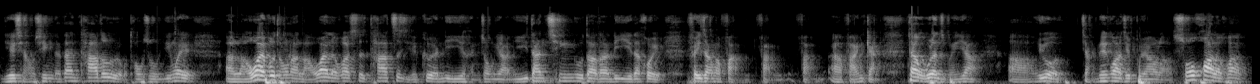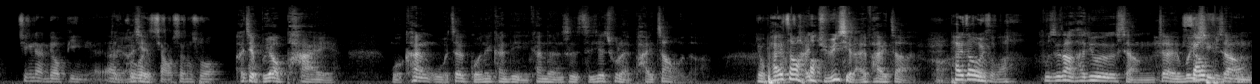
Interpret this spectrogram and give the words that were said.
也小心的，但他都有投诉，因为啊、老外不同了，老外的话是他自己的个人利益很重要，你一旦侵入到他的利益，他会非常的反反反啊、反感。但无论怎么样啊、如果讲电话就不要了，说话的话尽量要避免，呃，而且小声说。而且不要拍。我看我在国内看电影，看的人是直接出来拍照的，有拍照还举起来拍照 啊！拍照为什么？不知道他就想在微信上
